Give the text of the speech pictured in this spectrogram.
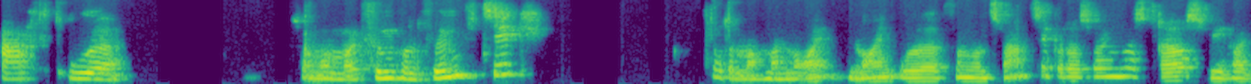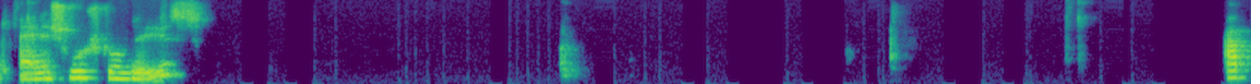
8 Uhr, sagen wir mal 55 oder machen wir 9, 9 Uhr 25 oder so irgendwas draus, wie halt eine Schulstunde ist. Ab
